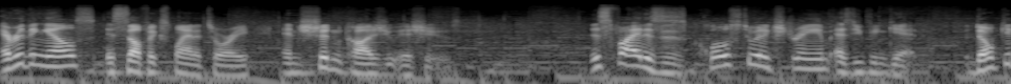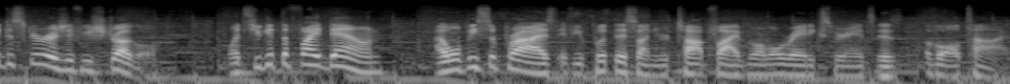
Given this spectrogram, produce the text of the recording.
Everything else is self-explanatory and shouldn't cause you issues. This fight is as close to an extreme as you can get, so don't get discouraged if you struggle. Once you get the fight down, I won't be surprised if you put this on your top 5 normal raid experiences of all time.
